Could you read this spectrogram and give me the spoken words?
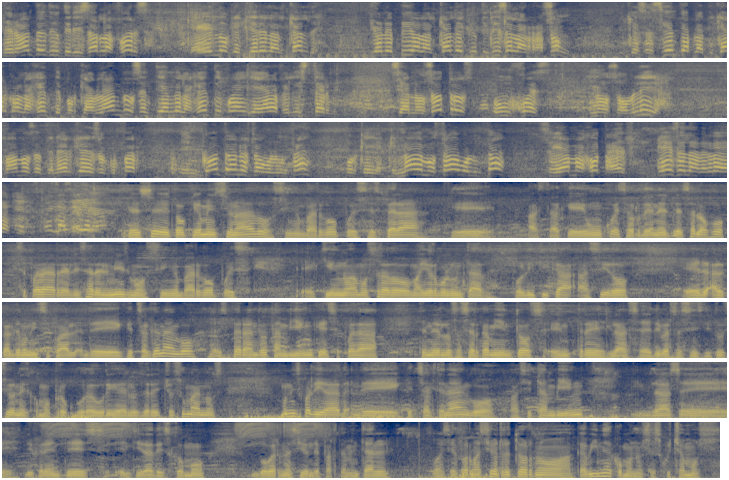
Pero antes de utilizar la fuerza, que es lo que quiere el alcalde, yo le pido al alcalde que utilice la razón y que se siente a platicar con la gente, porque hablando se entiende la gente y pueden llegar a feliz término. Si a nosotros un juez nos obliga vamos a tener que desocupar en contra de nuestra voluntad, porque el que no ha demostrado voluntad se llama JF. Esa es la verdad de aquí. Es eh, lo que ha mencionado, sin embargo, pues espera que hasta que un juez ordene el desalojo se pueda realizar el mismo. Sin embargo, pues eh, quien no ha mostrado mayor voluntad política ha sido el alcalde municipal de Quetzaltenango, esperando también que se pueda tener los acercamientos entre las eh, diversas instituciones como Procuraduría de los Derechos Humanos, Municipalidad de Quetzaltenango, así también las eh, diferentes entidades como Gobernación Departamental. Con esta información retorno a cabina como nos escuchamos.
